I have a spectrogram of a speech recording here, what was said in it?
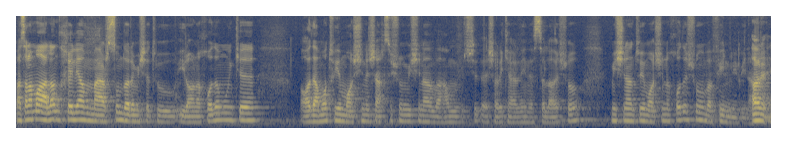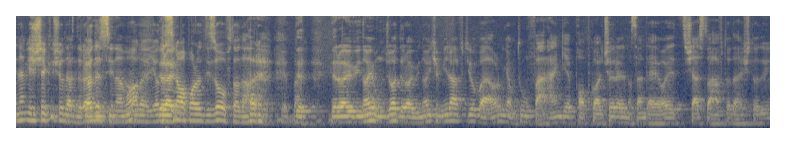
مثلا ما الان خیلی هم مرسوم داره میشه تو ایران خودمون که آدما توی ماشین شخصیشون میشینن و هم اشاره کردین اصطلاحشو. میشینن توی ماشین خودشون و فیلم می‌بینن. آره اینم یه شکلی شد از درایو سینما. آره یاد درایو... سینما پارادیزو افتادن. آره. drive-in ای اونجا drive-in ایی که می‌رفتی و به هر میگم تو اون فرهنگ pop culture مثلا دهه های 60 تا 70 و 80 اینو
